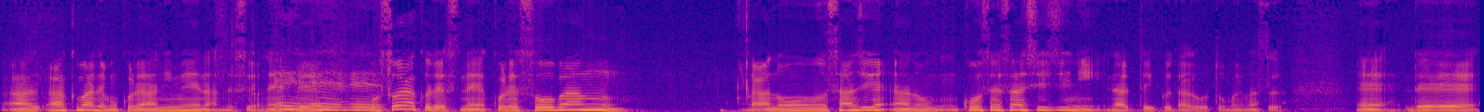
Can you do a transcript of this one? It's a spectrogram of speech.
ああくまでもこれアニメなんですよね、えー、で、えー、おそらくですねこれ相場あの3次元あの高精細 CG になっていくだろうと思います。えー、で、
